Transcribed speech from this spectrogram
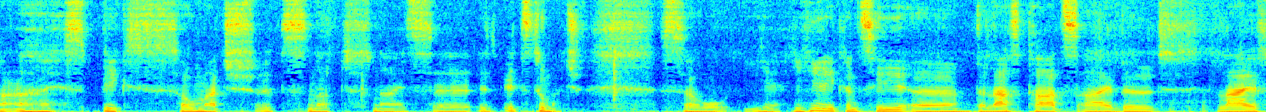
I speak so much it's not nice uh, it, it's too much so yeah here you can see uh, the last parts I built live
